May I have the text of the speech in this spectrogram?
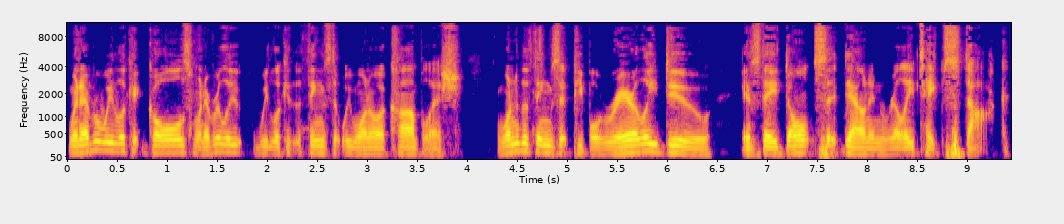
whenever we look at goals, whenever we look at the things that we want to accomplish, one of the things that people rarely do is they don't sit down and really take stock.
